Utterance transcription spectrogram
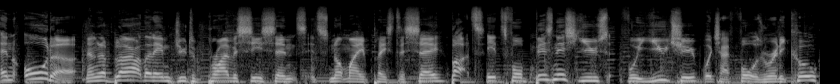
an order. I'm going to blur out the name due to privacy since it's not my place to say, but it's for business use for YouTube, which I thought was really cool,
